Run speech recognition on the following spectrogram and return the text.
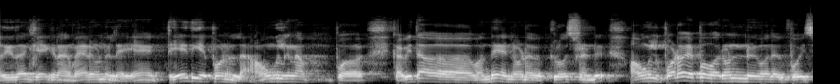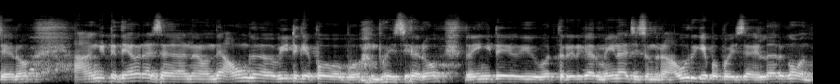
அதுக்கு தான் கேட்குறாங்க வேற ஒன்றும் இல்லை. ஏன் தேதி எப்போன்னு இல்லை. அவங்களுக்கு நான் இப்போ கவிதா வந்து என்னோட க்ளோஸ் ஃப்ரெண்டு அவங்களுக்கு புடவை எப்போ வரும்னு வந்து போய் சேரும். அங்கிட்டு தேவராஜ் அண்ணன் வந்து அவங்க வீட்டுக்கு எப்போ போய் சேரும். இதோ இங்கிட்டு ஒருத்தர் இருக்கார் மீனாட்சி சுந்தரம். அவருக்கு எப்போ போய் சேரும்? எல்லாருக்கும்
